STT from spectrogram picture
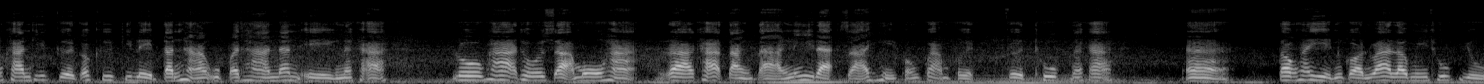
ำคัญที่เกิดก็คือกิเลสตัณหาอุปทานนั่นเองนะคะ โลภะโทสะโมหะ ราคะต่างๆ นี่แหละสาเหตุของความเปิดเกิดทุกข์นะคะอ่าต้องให้เห็นก่อนว่าเรามีทุกข์อยู่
